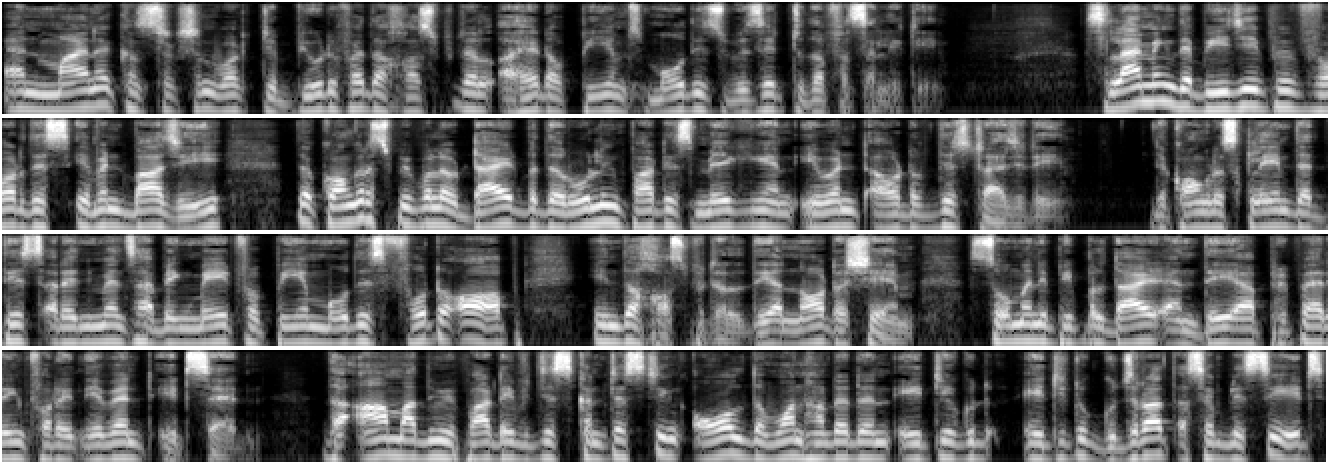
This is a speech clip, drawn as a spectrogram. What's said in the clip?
and minor construction work to beautify the hospital ahead of PM Modi's visit to the facility. Slamming the BJP for this event Baji, the Congress people have died, but the ruling party is making an event out of this tragedy. The Congress claimed that these arrangements are being made for PM Modi's photo op in the hospital. They are not ashamed. So many people died and they are preparing for an event, it said. The Aam Aadmi Party, which is contesting all the 182 Gujarat Assembly seats,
